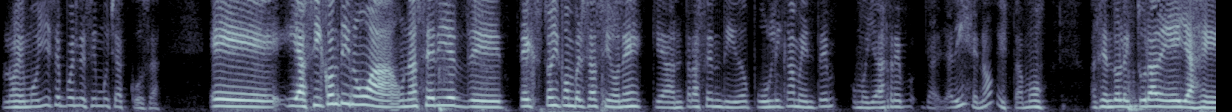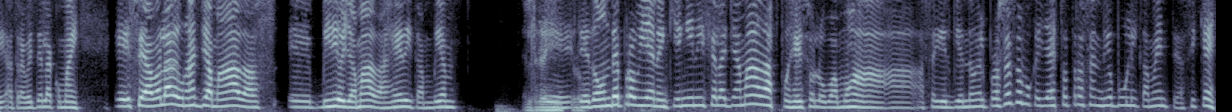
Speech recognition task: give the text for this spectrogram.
los emojis se pueden decir muchas cosas. Eh, y así continúa una serie de textos y conversaciones que han trascendido públicamente, como ya, re- ya, ya dije, ¿no? Estamos haciendo lectura de ellas eh, a través de la Comay. Eh, se habla de unas llamadas, eh, videollamadas, Eddie, también. El Eh, de dónde provienen, quién inicia las llamadas, pues eso lo vamos a, a- a seguir viendo en el proceso porque ya esto trascendió públicamente. Así que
